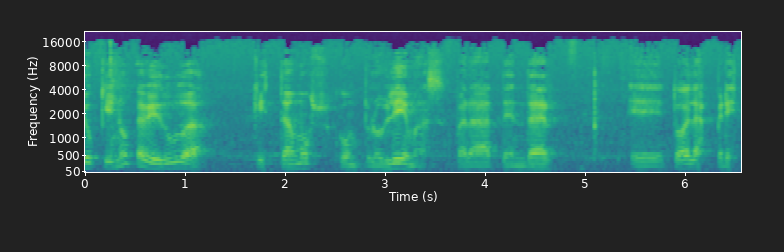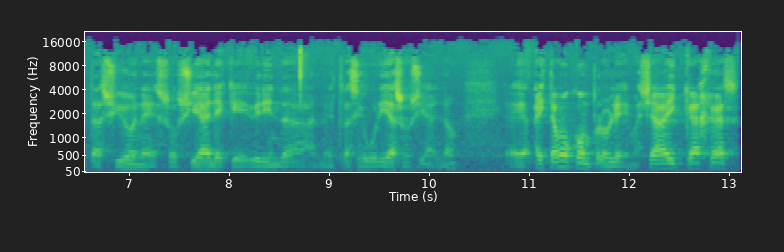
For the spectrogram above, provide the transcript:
Lo que no cabe duda que estamos con problemas para atender eh, todas las prestaciones sociales que brinda nuestra seguridad social. ¿no? Eh, estamos con problemas, ya hay cajas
